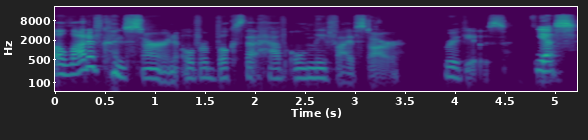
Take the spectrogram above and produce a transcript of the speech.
a lot of concern over books that have only five star reviews. Yes.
